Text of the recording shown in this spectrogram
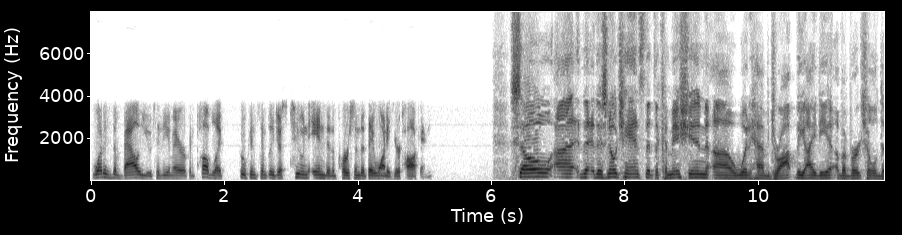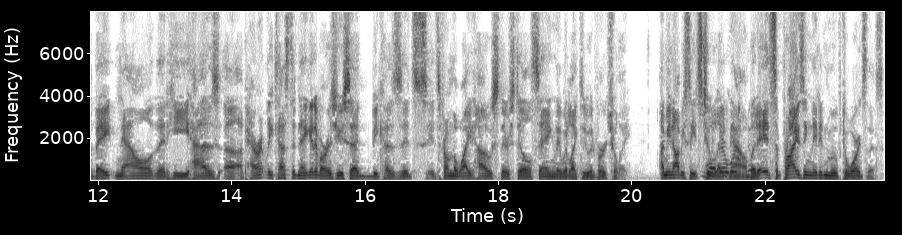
what is the value to the American public who can simply just tune in to the person that they want to hear talking? So uh, th- there's no chance that the commission uh, would have dropped the idea of a virtual debate now that he has uh, apparently tested negative, or as you said, because it's it's from the White House, they're still saying they would like to do it virtually. I mean, obviously it's too well, late now, still- but it's surprising they didn't move towards this.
